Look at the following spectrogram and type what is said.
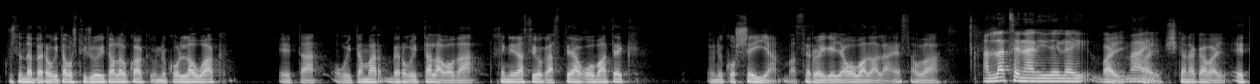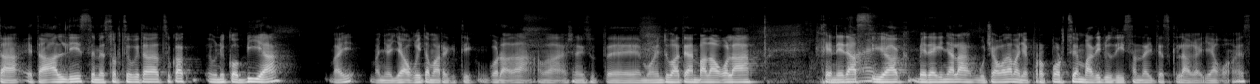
ikusten da berrogeita bost hirurogeita laukak, uneko lauak, eta hogeita mar berrogeita lau, da, generazio gazteago batek, uneko seia, ba, zerbait gehiago badala, ez? Hau da, Aldatzen ari dela. bai, bai, bai pixkanaka bai. Eta, eta aldiz, zemezortzi hogeita batzukak, uneko bia, bai, baina ja hogeita marrekitik gora da. Hau da, esan dizute, momentu batean badagola, generazioak bere eginala gutxiago da, baina proportzioan badirudi izan daitezkela gehiago, ez?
